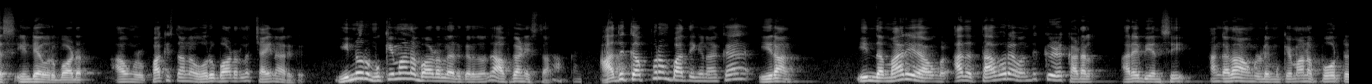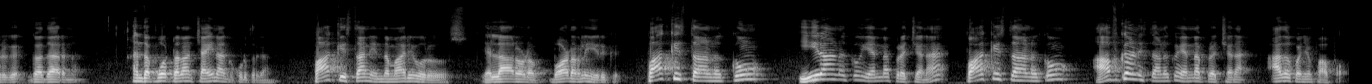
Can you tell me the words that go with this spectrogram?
எஸ் இந்தியா ஒரு பார்டர் அவங்க பாகிஸ்தானில் ஒரு பார்டரில் சைனா இருக்குது இன்னொரு முக்கியமான பார்டரில் இருக்கிறது வந்து ஆப்கானிஸ்தான். அதுக்கப்புறம் பார்த்தீங்கன்னாக்கா ஈரான். இந்த மாதிரி அவங்க அதை தவிர வந்து கீழே கடல் அரேபியன் சி அங்கே தான் அவங்களுடைய முக்கியமான போர்ட் இருக்குது கதார்னு. அந்த போர்ட்டை தான் சைனாக்கு கொடுத்துருக்காங்க. பாகிஸ்தான் இந்த மாதிரி ஒரு எல்லாரோட பார்டர்லையும் இருக்குது பாகிஸ்தானுக்கும் ஈரானுக்கும் என்ன பிரச்சனை? பாகிஸ்தானுக்கும் ஆப்கானிஸ்தானுக்கும் என்ன பிரச்சனை? அதை கொஞ்சம் பார்ப்போம்.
